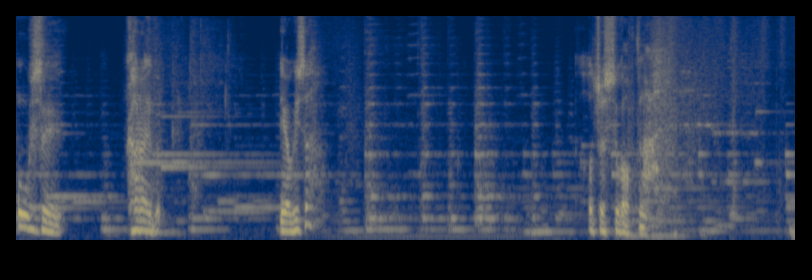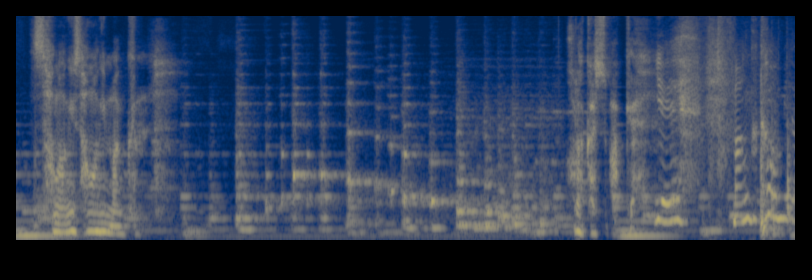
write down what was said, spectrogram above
옷을 갈아입어 여기서? 어쩔 수가 없구나. 상황이 상황인 만큼 허락할 수밖에. 예, 망극하옵니다.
